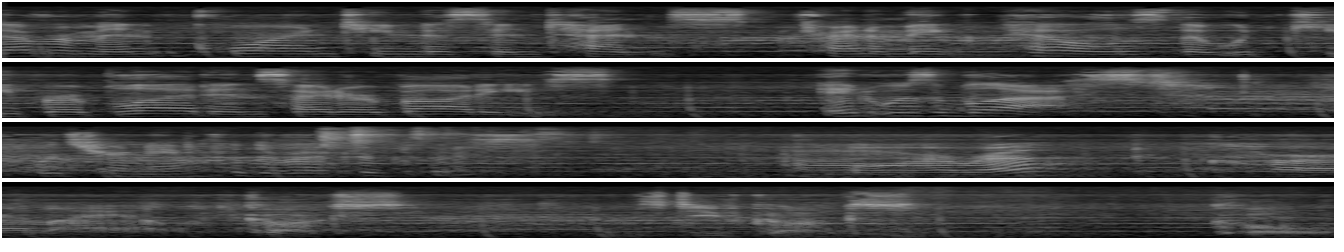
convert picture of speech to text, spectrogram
government quarantined us in tents, trying to make pills that would keep our blood inside our bodies. It was a blast. What's your name for the record, please? Mara Carlisle. Cox. Steve Cox. Cole.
